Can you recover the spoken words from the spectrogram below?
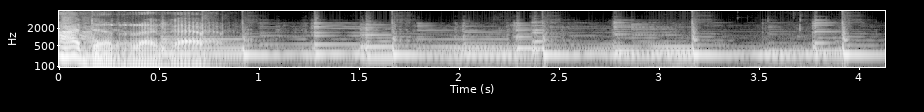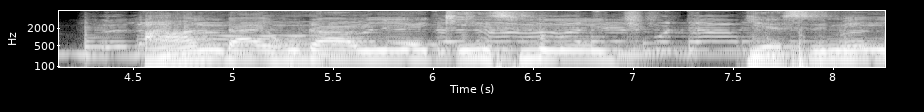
አደረገ። አንድ አይሁዳዊ የቂስ ልጅ የስሜኢ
